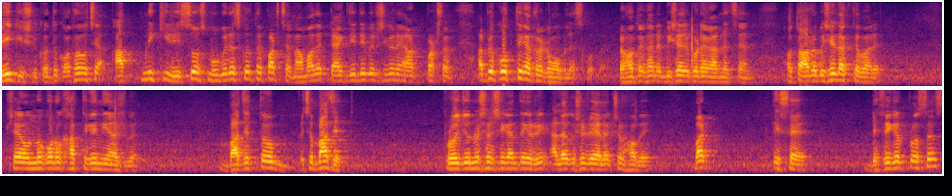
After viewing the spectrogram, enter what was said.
big issue কিন্তু কথা হচ্ছে, আপনি কি রিসোর্স মোবিলাইজ করতে পারছেন? আমাদের ট্যাক্স জিডিপির সেখানে আট পার্সেন্ট আপনি কোথেকে এত টাকা মোবিলাইজ করবেন? হয়তো এখানে বিশ হাজার কোটি টাকা আনেছেন হয়তো আরও বেশি লাগতে পারে। সে অন্য কোনো খাত থেকে নিয়ে আসবেন বাজেট তো ইটস বাজেট প্রয়োজন অনুসারে সেখান থেকে অ্যালোকেশন রিঅ্যালেকশন হবে। But it's a difficult process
